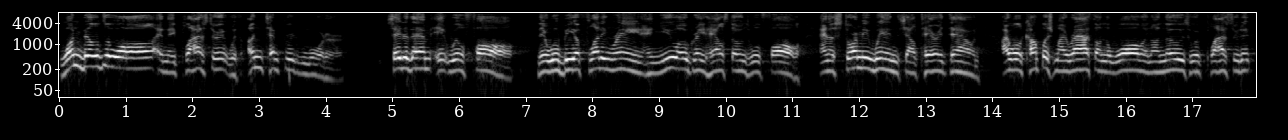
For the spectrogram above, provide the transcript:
One builds a wall and they plaster it with untempered mortar. Say to them, it will fall. There will be a flooding rain, and you, O great hailstones, will fall, and a stormy wind shall tear it down. I will accomplish my wrath on the wall and on those who have plastered it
